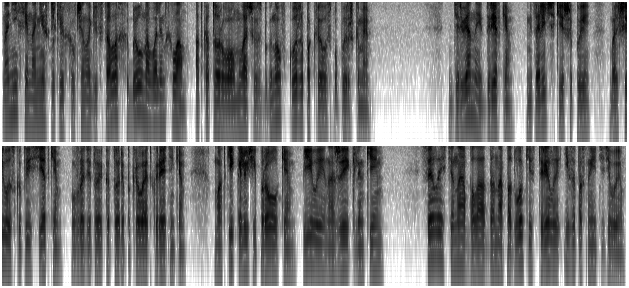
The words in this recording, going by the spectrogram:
На них и на нескольких колченогих столах был навален хлам, от которого у младших сбегунов кожа покрылась пупырышками. Деревянные древки, металлические шипы, большие лоскуты сетки, вроде той, которой покрывают курятники, мотки колючей проволоки, пилы, ножи, клинки. Целая стена была отдана под луки, стрелы и запасные тетивы.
